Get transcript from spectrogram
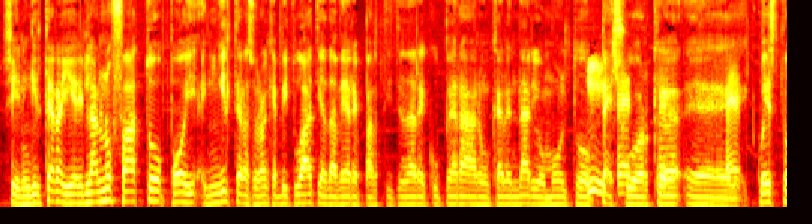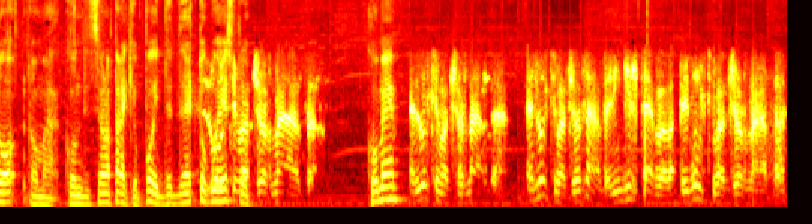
Sì, in Inghilterra ieri l'hanno fatto, poi in Inghilterra sono anche abituati ad avere partite da recuperare, un calendario molto sì, patchwork, certo, eh, certo. questo no, condiziona parecchio. Poi detto l'ultima questo... giornata. Come? È l'ultima giornata, è l'ultima giornata, in Inghilterra la penultima giornata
